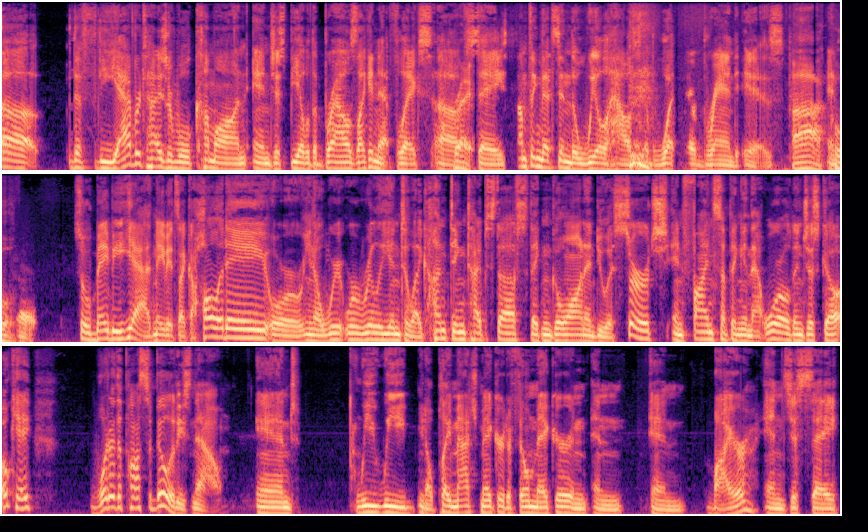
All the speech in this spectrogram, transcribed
uh, the the advertiser will come on and just be able to browse like a Netflix, uh, Right. say something that's in the wheelhouse of what their brand is. Ah, cool. so, so maybe yeah, maybe it's like a holiday, or you know, we're we're really into like hunting type stuff. So they can go on and do a search and find something in that world and just go, okay, what are the possibilities now? And we we you know play matchmaker to filmmaker and and and buyer and just say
